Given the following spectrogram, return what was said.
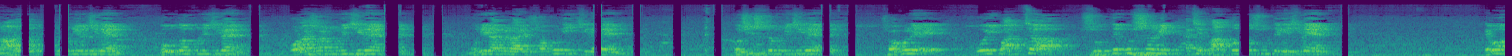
নারদ ছিলেন, গৌতম মুনি ছিলেন, পরাশর মুনি ছিলেন, মুনিরা প্রায় সকলেই ছিলেন, বশিষ্ঠ মুনি ছিলেন সকলে ওই বাচ্চা সুখদেব গোস্বামীর কাছে ভাগবত শুনতে গেছিলেন। এবং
